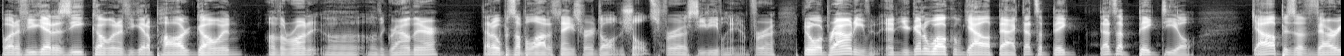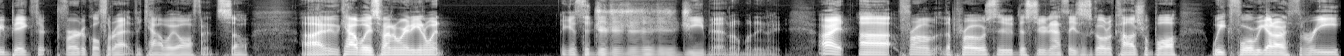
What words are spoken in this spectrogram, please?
But if you get a Zeke going, if you get a Pollard going on the run, uh, on the ground there, that opens up a lot of things for a Dalton Schultz, for a CeeDee Lamb, for a Noah Brown even. And you're going to welcome Gallup back. That's a big that's a big deal. Gallup is a very big th- vertical threat in the Cowboy offense. So uh, I think the Cowboys find a way to get a win against the G man on Monday night. All right, uh, from the pros to the student athletes, let's go to college football. Week four, we got our three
